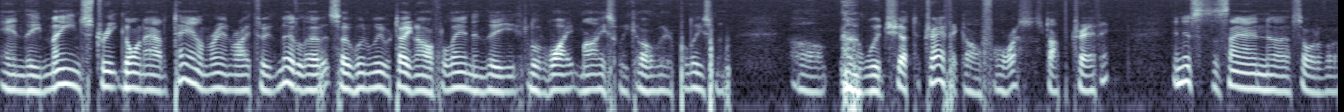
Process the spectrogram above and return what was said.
and the main street going out of town ran right through the middle of it, so when we were taking off landing, the little white mice, we call their policemen, uh, would shut the traffic off for us, stop the traffic, and this is a sign, uh, sort of a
